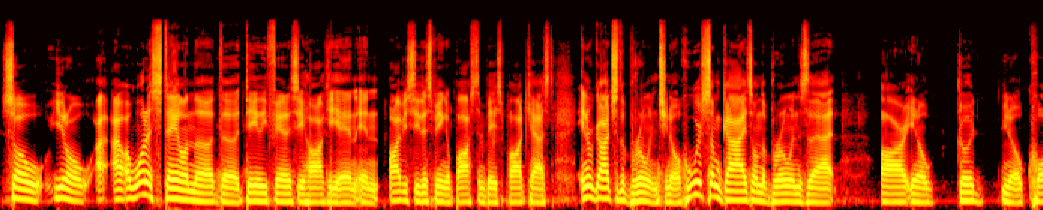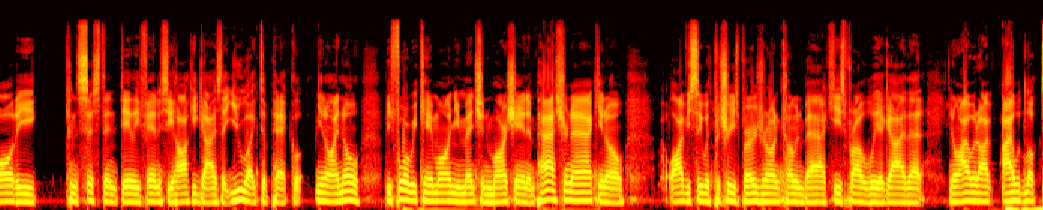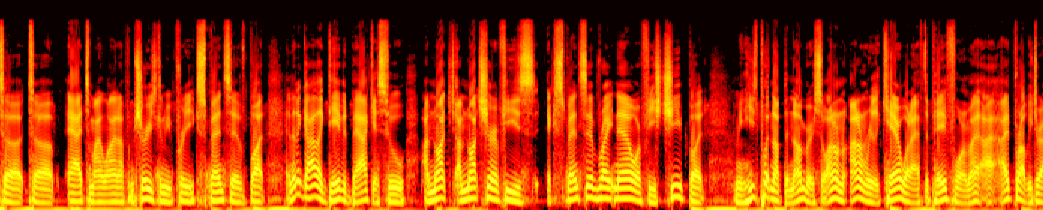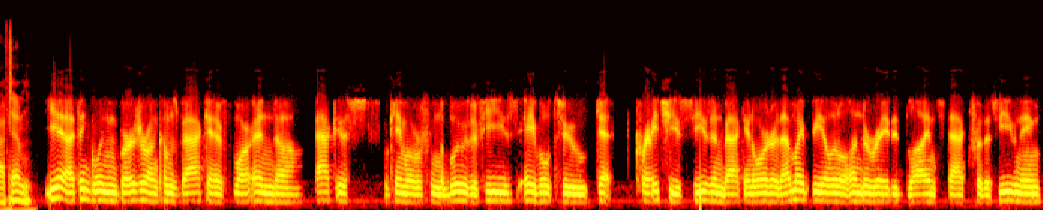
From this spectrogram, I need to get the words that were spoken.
So you know, I, I want to stay on the the daily fantasy hockey, and and obviously this being a Boston based podcast. In regards to the Bruins, you know, who are some guys on the Bruins that are you know good, you know, quality, consistent daily fantasy hockey guys that you like to pick? You know, I know before we came on, you mentioned Marchand and Pastrnak. You know. Obviously, with Patrice Bergeron coming back, he's probably a guy that you know I would I, I would look to to add to my lineup. I'm sure he's going to be pretty expensive, but and then a guy like David Backes, who I'm not I'm not sure if he's expensive right now or if he's cheap, but I mean he's putting up the numbers, so I don't I don't really care what I have to pay for him. I, I I'd probably draft him. Yeah, I think when Bergeron comes back and if Mar- and uh, Backes, who came over from the Blues, if he's able to get Krejci's season back in order, that might be a little underrated line stack for this evening,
